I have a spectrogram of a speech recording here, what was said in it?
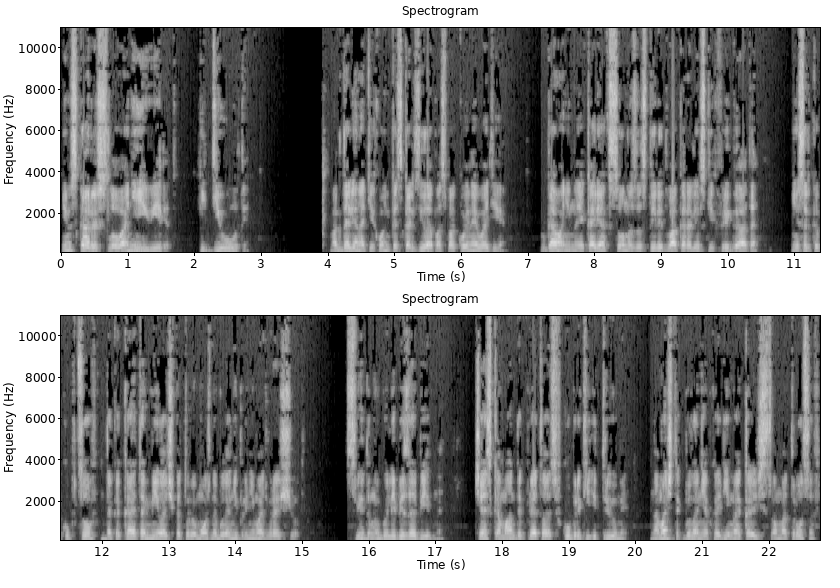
Им скажешь слово, они и верят. Идиоты. Магдалена тихонько скользила по спокойной воде. В гавани на якорях сонно застыли два королевских фрегата, несколько купцов, да какая-то мелочь, которую можно было не принимать в расчет. С виду мы были безобидны. Часть команды пряталась в кубрике и трюме, на мачтах было необходимое количество матросов,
